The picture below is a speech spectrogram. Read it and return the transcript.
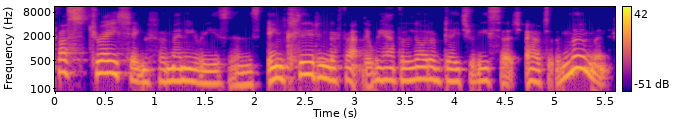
frustrating for many reasons, including the fact that we have a lot of data research out at the moment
